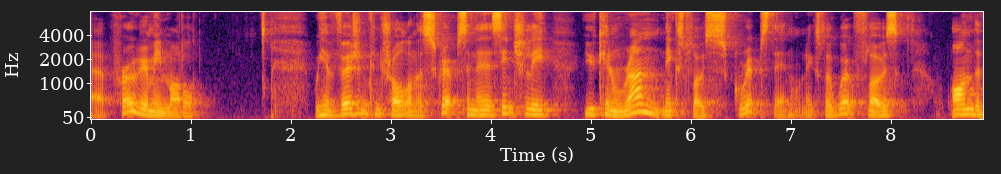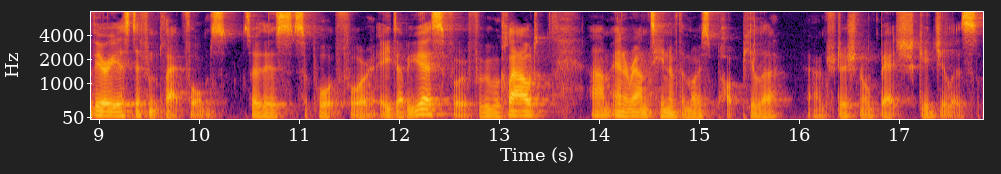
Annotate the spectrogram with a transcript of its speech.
uh, programming model. We have version control on the scripts, and then essentially you can run Nextflow scripts then, or Nextflow workflows, on the various different platforms. So there's support for AWS, for, for Google Cloud, um, and around 10 of the most popular uh, traditional batch schedulers.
